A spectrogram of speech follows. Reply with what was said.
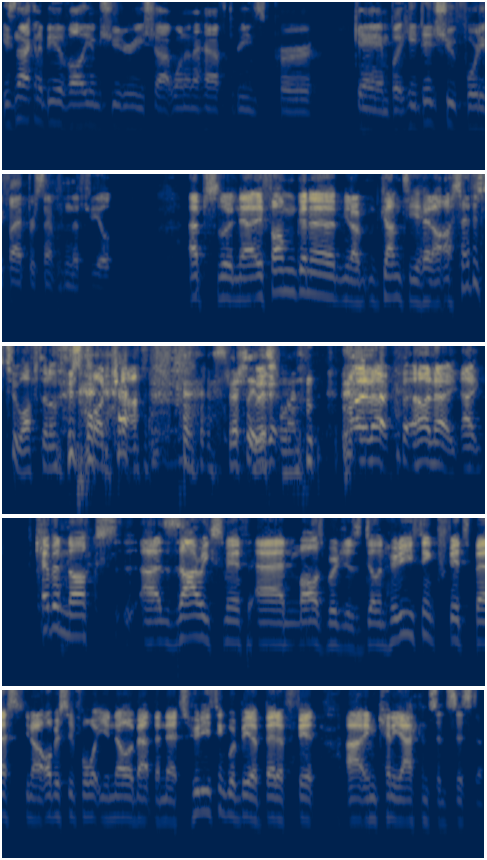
he's not going to be a volume shooter. He shot one and a half threes per game, but he did shoot 45% from the field. Absolutely. Now, if I'm gonna, you know, gun to your head, I say this too often on this podcast, especially this one. I know. I know. Uh, Kevin Knox, uh, Zhaire Smith, and Miles Bridges. Dylan, who do you think fits best? You know, obviously for what you know about the Nets, who do you think would be a better fit uh, in Kenny Atkinson's system?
